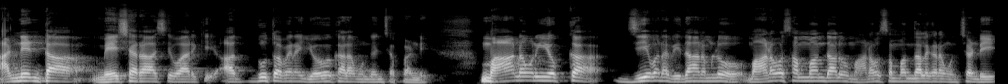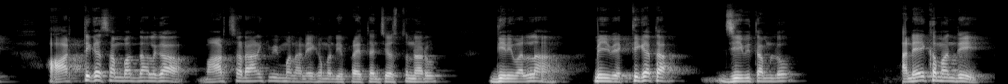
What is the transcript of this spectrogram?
అన్నింట మేషరాశి వారికి అద్భుతమైన యోగకాలం ఉందని చెప్పండి. మానవుని యొక్క జీవన విధానంలో మానవ సంబంధాలు మానవ సంబంధాలుగానే ఉంచండి. ఆర్థిక సంబంధాలుగా మార్చడానికి మిమ్మల్ని అనేక మంది ప్రయత్నం చేస్తున్నారు. దీనివల్ల మీ వ్యక్తిగత జీవితంలో అనేక మంది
